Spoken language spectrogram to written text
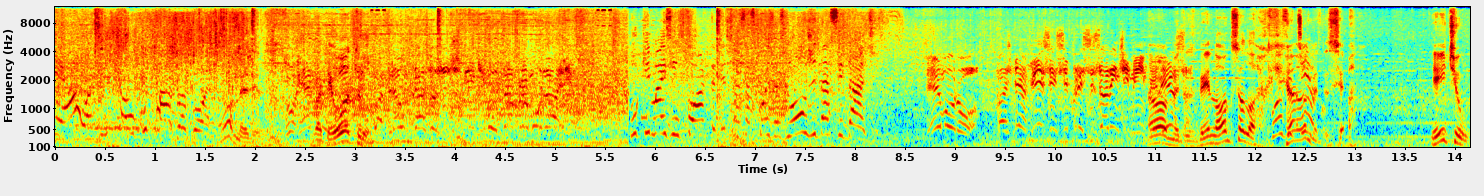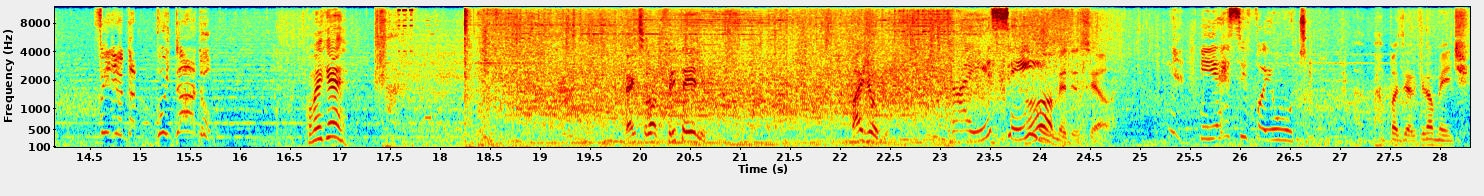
real, a gente tá ocupado agora. Oh, meu Deus. Vai ter outro? O que mais importa é deixar essas coisas longe da cidade. Demorou. Mas me avisem se precisarem de mim, Oh, beleza? meu Deus, bem logo, seu Loki. Oh, meu Deus do céu. E aí, tio? Filho da... Cuidado! Como é que é? Pega esse Loki, frita ele. Vai, jogo. Aí sim. Oh, meu Deus do céu. E esse foi o último. Rapaziada, finalmente.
